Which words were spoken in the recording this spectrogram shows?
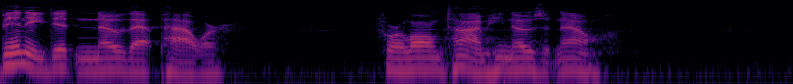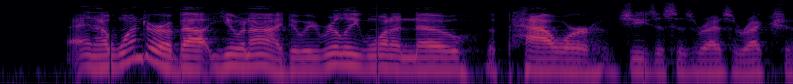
Benny didn't know that power for a long time. He knows it now. And I wonder about you and I. Do we really want to know the power of Jesus' resurrection?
